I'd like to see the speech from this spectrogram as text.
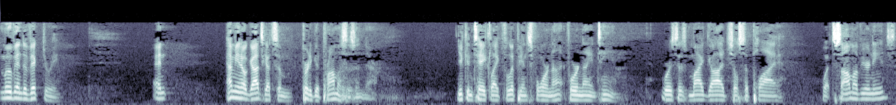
move into victory. And I mean, you know, God's got some pretty good promises in there. You can take like Philippians 4, 9, 4 19 where it says, My God shall supply what? Some of your needs?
